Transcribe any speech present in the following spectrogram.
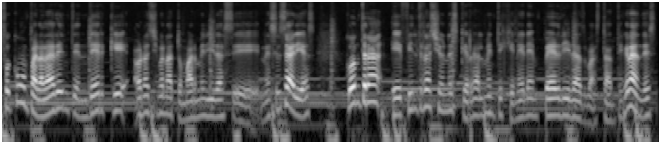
fue como para dar a entender que ahora sí van a tomar medidas necesarias contra filtraciones que realmente generen pérdidas bastante grandes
